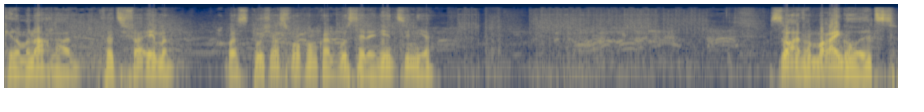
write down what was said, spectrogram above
Okay, nochmal nachladen, falls ich veraime. Was durchaus vorkommen kann. Wo ist der denn jetzt hin hier? So, einfach mal reingeholzt.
